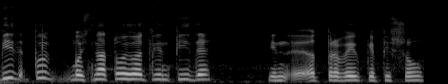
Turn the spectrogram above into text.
під, ось на той год він піде. Він е, від прививки пішов.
